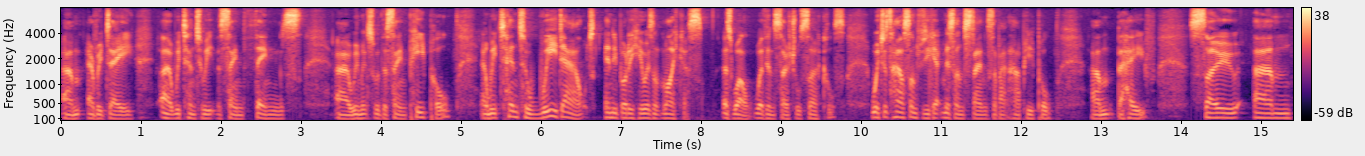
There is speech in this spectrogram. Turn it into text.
um, every day. Uh, we tend to eat the same things. Uh, we mix with the same people. And we tend to weed out anybody who isn't like us as well within social circles, which is how sometimes you get misunderstandings about how people um, behave. So, um,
